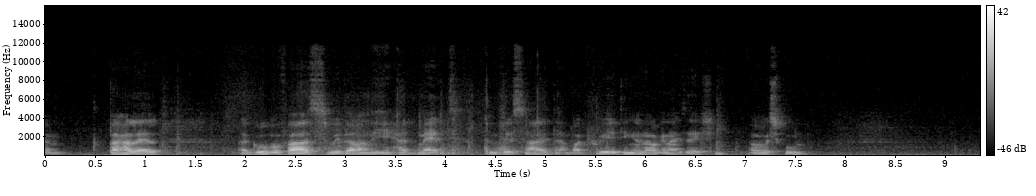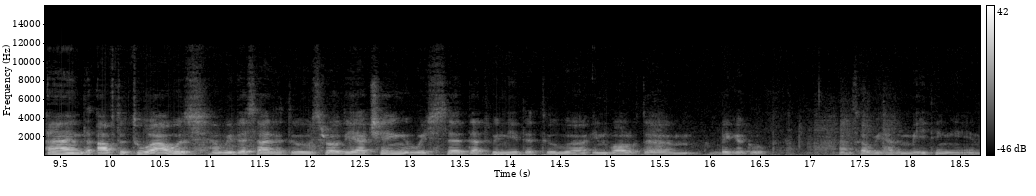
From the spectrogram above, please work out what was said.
um, parallel, a group of us with Arnie had met to decide about creating an organization or a school. And after two hours, we decided to throw the I Ching, which said that we needed to uh, involve the um, bigger group. And so we had a meeting in,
